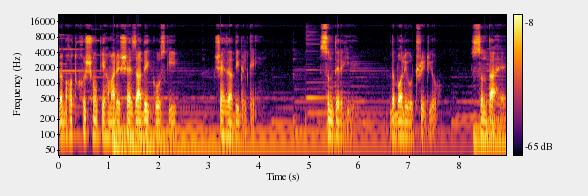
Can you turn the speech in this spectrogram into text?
मैं बहुत खुश हूँ कि हमारे शहजादे को उसकी शहजादी मिल गई। सुनते रहिए, द बॉलीवुड रेडियो, सुनता है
